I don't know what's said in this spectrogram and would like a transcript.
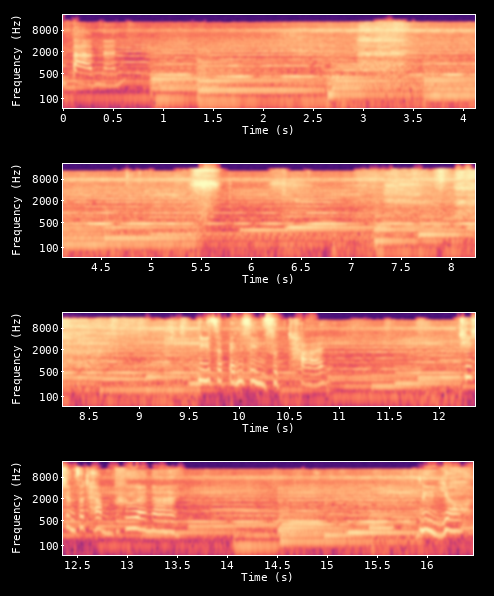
ำตามนั้น จะเป็นสิ่งสุดท้าย ที่ฉันจะทำเพื่อนายในยอด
